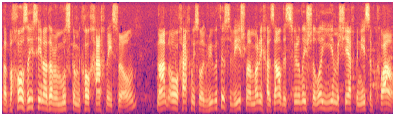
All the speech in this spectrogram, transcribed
But b'chol zaysi na davar muskam mikol chachmei Yisrael. Not all chachmei Yisrael agree with this. V'yishma mari chazal desfirli shalo yiyeh Mashiach ben Yosef klal.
